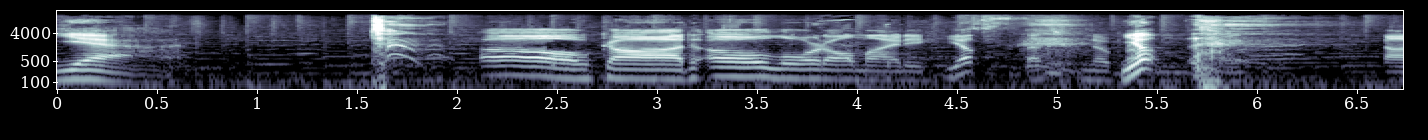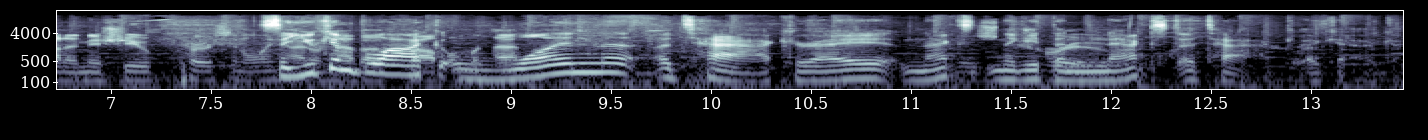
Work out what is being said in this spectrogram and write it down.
Yeah. oh god. Oh lord almighty. Yep, that's no problem Yep. Not an issue personally. So you can block problem with that. one attack, right? Next, negate true. the next attack. Okay, okay.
